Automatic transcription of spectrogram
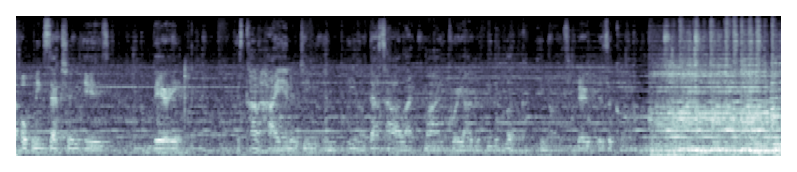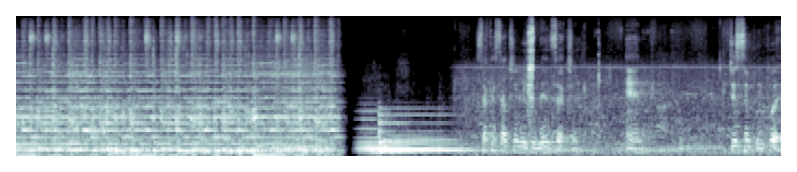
The opening section is very it's kind of high energy, and you know that's how I like my choreography to look. You know, it's very physical. Section is the men's section, and just simply put,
